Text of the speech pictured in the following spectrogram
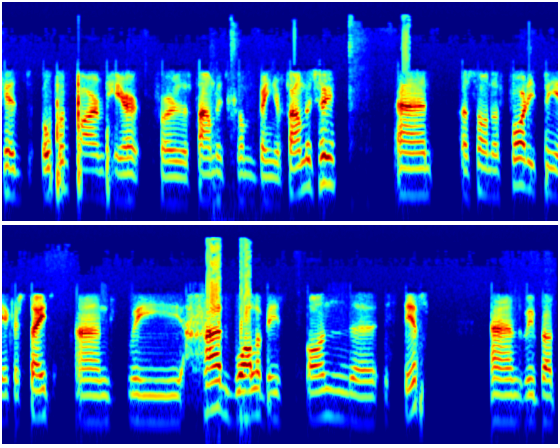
kids' open farm here for the family to come and bring your family to. And it's on a 43 acre site, and we had wallabies on the estate, and we brought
